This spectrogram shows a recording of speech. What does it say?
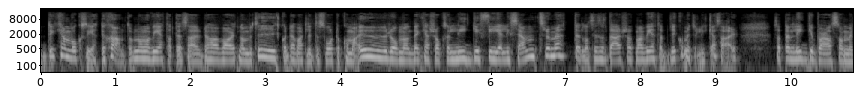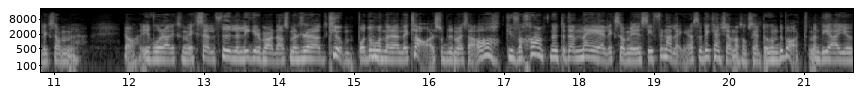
det kan vara också jätteskönt om man vet att det, så här, det har varit någon butik och det har varit lite svårt att komma ur och man, den kanske också ligger fel i centrumet eller något sånt där så att man vet att vi kommer inte lyckas här. Så att den ligger bara som liksom ja, i våra liksom Excel-filer ligger det bara där som en röd klump och då mm. när den är klar så blir man ju så här, åh gud vad skönt, nu är inte den med liksom i siffrorna längre. Så det kan kännas också helt underbart. Men det är ju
